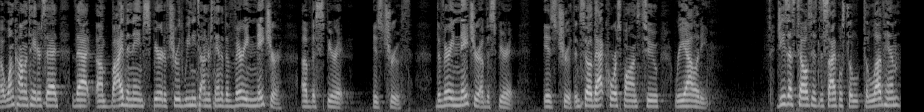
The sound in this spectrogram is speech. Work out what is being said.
Uh, one commentator said that um, by the name Spirit of Truth, we need to understand that the very nature of the Spirit is truth. The very nature of the Spirit is truth. And so that corresponds to reality. Jesus tells his disciples to, to love him,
